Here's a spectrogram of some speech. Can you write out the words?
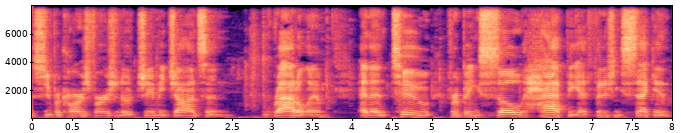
Supercars version of Jimmie Johnson rattle him, and then two for being so happy at finishing second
